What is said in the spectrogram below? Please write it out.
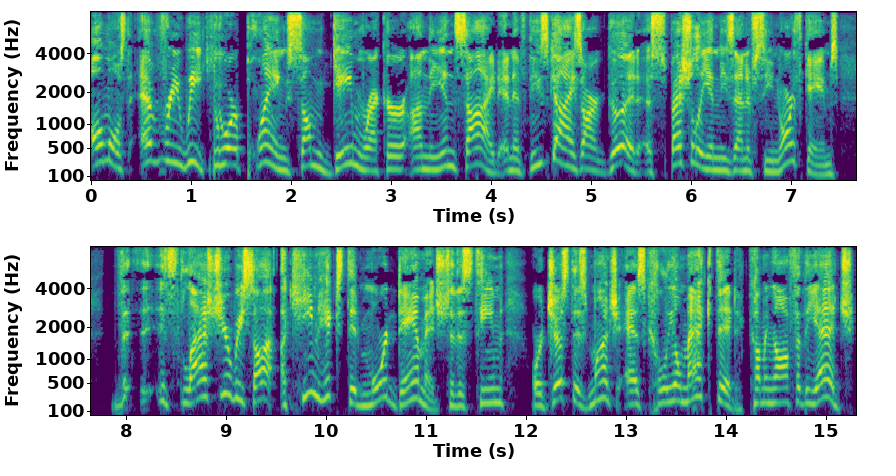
almost every week you are playing some game wrecker on the inside. And if these guys aren't good, especially in these NFC North games, it's last year we saw Akiem Hicks did more damage to this team or just as much as Khalil Mack did coming off of the edge.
